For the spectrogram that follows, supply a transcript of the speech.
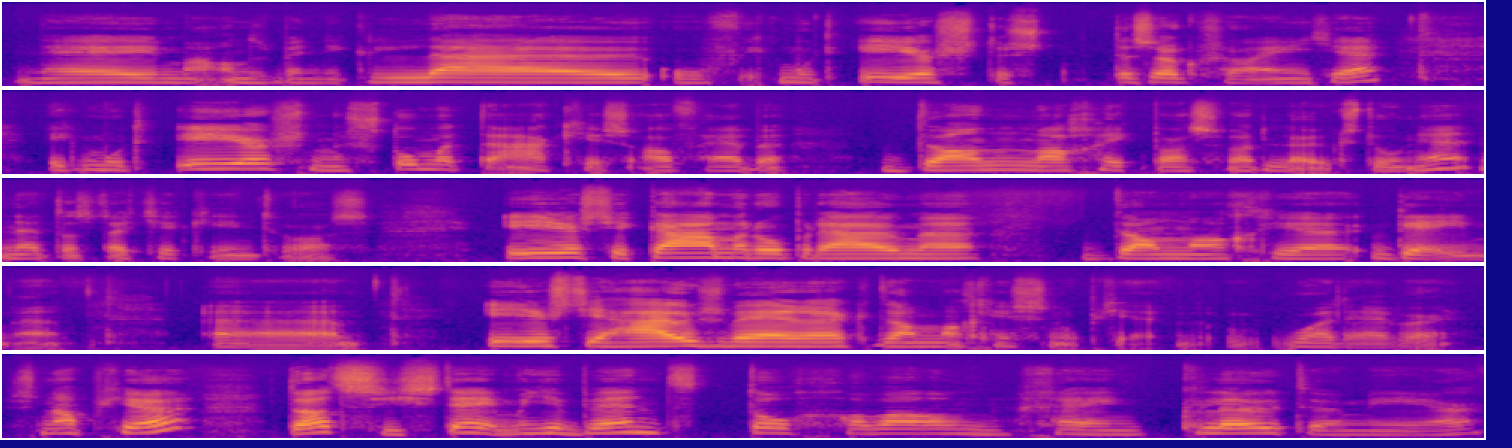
nee, maar anders ben ik lui. Of ik moet eerst, dus dat is ook zo eentje. Ik moet eerst mijn stomme taakjes af hebben. Dan mag ik pas wat leuks doen. Hè? Net als dat je kind was. Eerst je kamer opruimen, dan mag je gamen. Uh, eerst je huiswerk, dan mag je snoepje, whatever. Snap je? Dat systeem. Maar je bent toch gewoon geen kleuter meer.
